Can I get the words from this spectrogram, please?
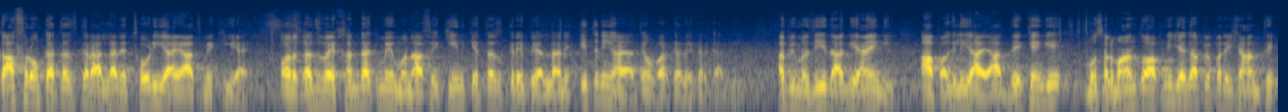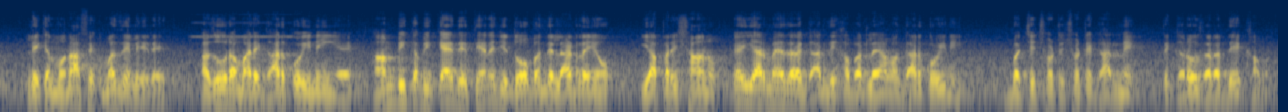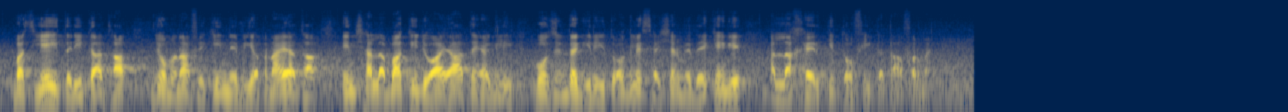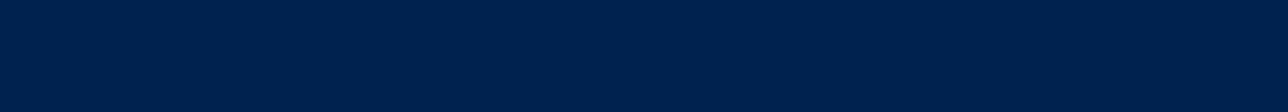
काफरों का तस्करा अल्लाह ने थोड़ी आयात में किया है। और गजब खंदक में मुनाफिकीन के तस्करे पे अल्लाह ने इतनी आयातें उमर का ज़िक्र कर दी। अभी मज़ीद आगे आएँगी। आप अगली आयात देखेंगे। मुसलमान तो अपनी जगह पे परेशान थे, लेकिन मुनाफिक मज़े ले रहे थे। हजूर, हमारे घर कोई नहीं है। हम भी कभी कह देते हैं ना, जी, दो बंदे लड़ रहे हों या परेशान हो यार, मैं ज़रा घर की खबर ले आवा, घर कोई नहीं। बच्चे छोटे छोटे घर ने तो घरों ज़रा देख हम बस यही तरीका था जो मुनाफिकीन ने भी अपनाया था। इन बाकी जो आयात हैं अगली, वो ज़िंदगी रही तो अगले सेशन में देखेंगे। अल्लाह खैर की तोफ़ी कता फ़रमाए।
